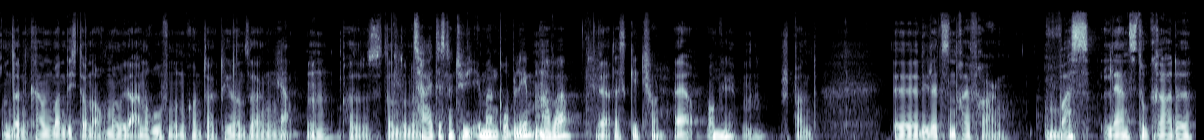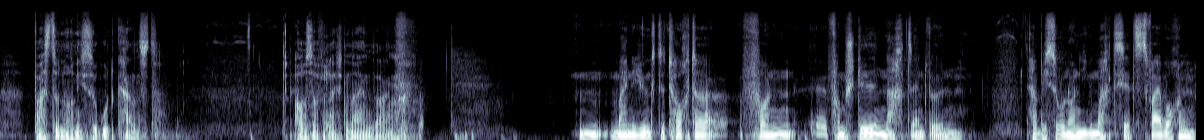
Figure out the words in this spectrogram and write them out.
Mhm. Und dann kann man dich dann auch immer wieder anrufen und kontaktieren und sagen, ja. Mh, also das ist dann so eine. Zeit ist natürlich immer ein Problem, mh. aber ja. das geht schon. Ja, okay, mhm. spannend. Äh, die letzten drei Fragen. Was lernst du gerade, was du noch nicht so gut kannst? Außer vielleicht Nein sagen. Meine jüngste Tochter von, äh, vom Stillen nachts entwöhnen. Habe ich so noch nie gemacht. Das ist jetzt zwei Wochen.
